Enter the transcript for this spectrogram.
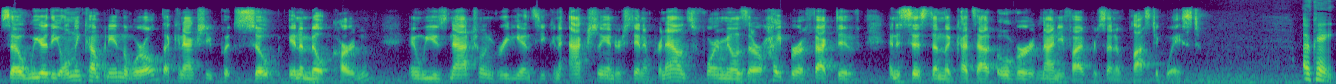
So we are the only company in the world that can actually put soap in a milk carton. And we use natural ingredients you can actually understand and pronounce formulas that are hyper effective in a system that cuts out over 95% of plastic waste. Okay,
